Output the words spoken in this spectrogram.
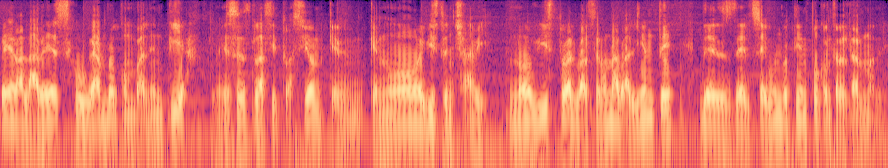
pero a la vez jugando con valentía. Esa es la situación que, que no he visto en Xavi. No he visto al Barcelona valiente desde el segundo tiempo contra el Real Madrid.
